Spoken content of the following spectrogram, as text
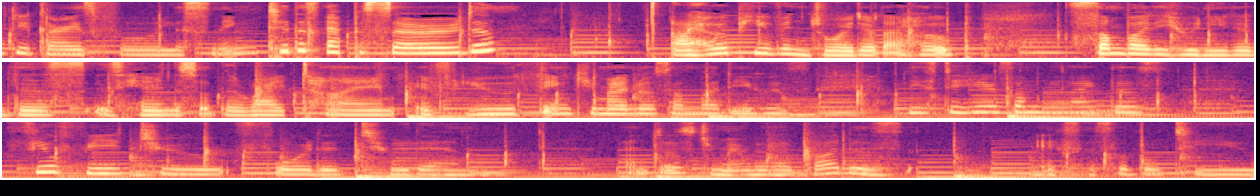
Thank you guys for listening to this episode. I hope you've enjoyed it. I hope somebody who needed this is hearing this at the right time. If you think you might know somebody who needs to hear something like this, feel free to forward it to them. And just remember that God is accessible to you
